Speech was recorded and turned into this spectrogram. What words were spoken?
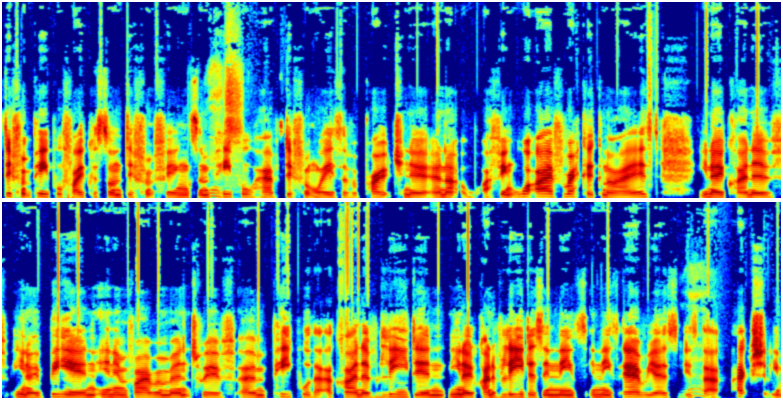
different people focus on different things and yes. people have different ways of approaching it and I, I think what I've recognized you know kind of you know being in environment with um, people that are kind of leading you know kind of leaders in these in these areas yeah. is that actually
